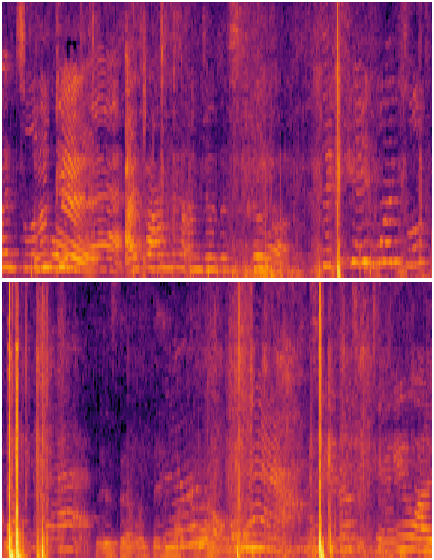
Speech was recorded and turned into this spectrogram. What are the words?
ones look, Look like it. that. I found it under this pillow. The kid ones look like that. Is that what they No. look like? Eli.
